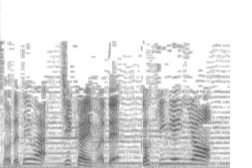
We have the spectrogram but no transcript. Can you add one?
それでは次回までごきげんよう。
